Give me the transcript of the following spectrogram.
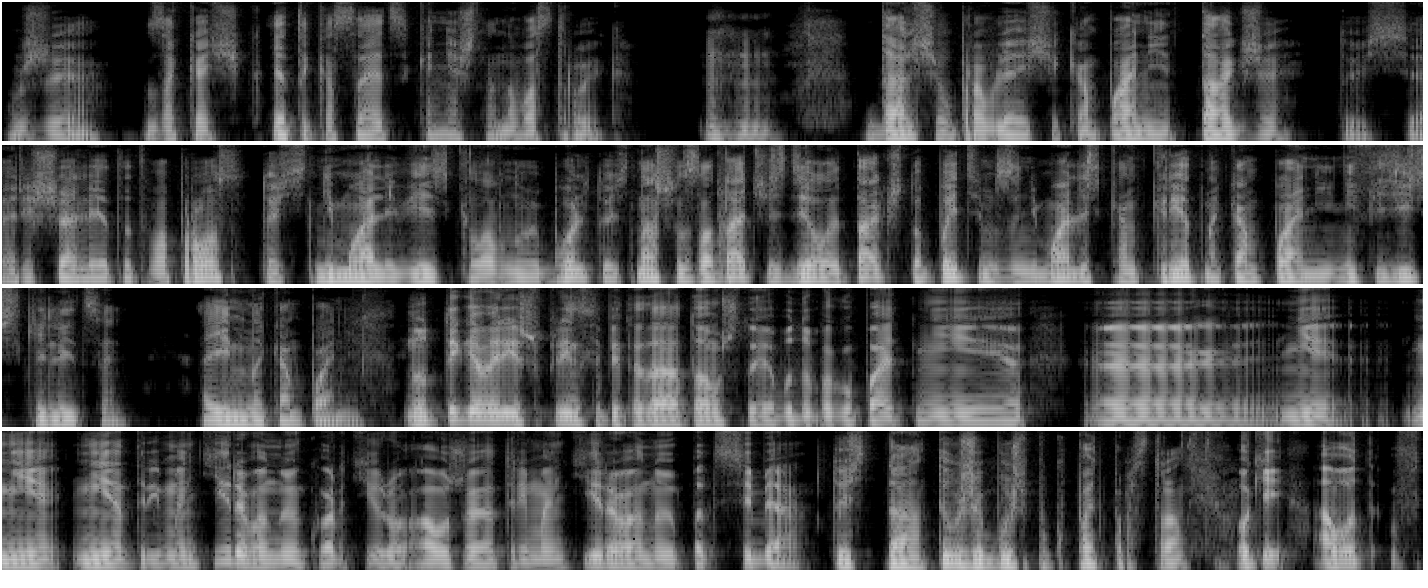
уже заказчик. Это касается, конечно, новостроек. Угу. Дальше управляющие компании также то есть решали этот вопрос, то есть снимали весь головную боль. То есть наша задача сделать так, чтобы этим занимались конкретно компании, не физические лица, а именно компании. Ну, ты говоришь, в принципе, тогда о том, что я буду покупать не, э, не, не, не отремонтированную квартиру, а уже отремонтированную под себя. То есть, да, ты уже будешь покупать пространство. Окей, а вот в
